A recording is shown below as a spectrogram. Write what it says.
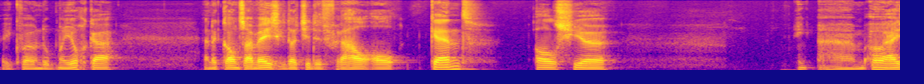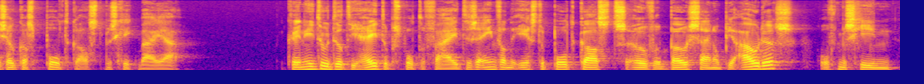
Ik woonde op Mallorca. En de kans aanwezig dat je dit verhaal al kent als je. Um, oh, hij is ook als podcast beschikbaar, ja. Ik weet niet hoe dat die heet op Spotify. Het is een van de eerste podcasts over boos zijn op je ouders. Of misschien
